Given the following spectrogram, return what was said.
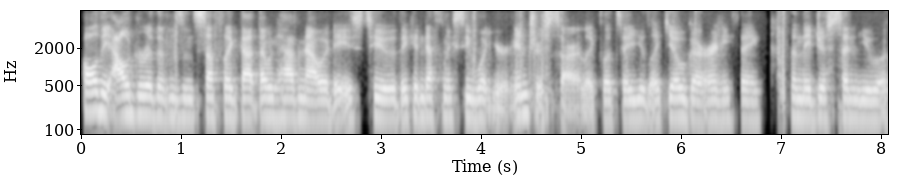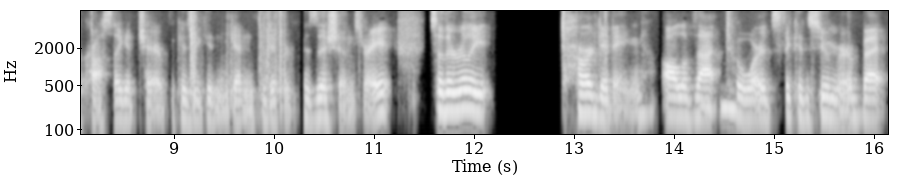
all the algorithms and stuff like that that we have nowadays too they can definitely see what your interests are. Like let's say you like yoga or anything then they just send you a cross-legged chair because you can get into different positions right? So they're really targeting all of that Mhm. towards the consumer but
